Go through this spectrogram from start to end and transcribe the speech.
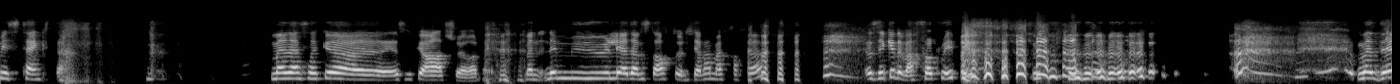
mistenkte. Men jeg skal ikke, jeg skal ikke avsløre noe. Men det er mulig at den statuen kjenner meg fra før. Hvis ikke det er i hvert fall creepy. Men det,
